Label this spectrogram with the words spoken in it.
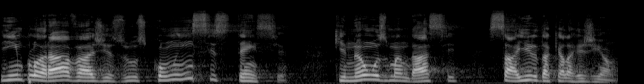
E implorava a Jesus com insistência que não os mandasse sair daquela região.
